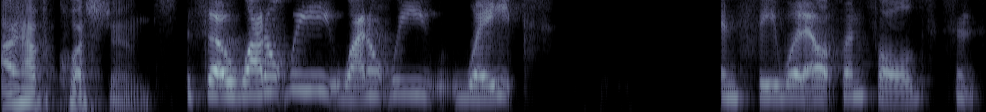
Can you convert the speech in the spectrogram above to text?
I have questions. So why don't we why don't we wait and see what else unfolds since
